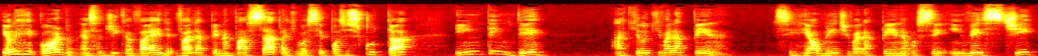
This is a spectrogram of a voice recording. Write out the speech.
Eu me recordo, essa dica vai, vale a pena passar para que você possa escutar e entender aquilo que vale a pena. Se realmente vale a pena você investir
